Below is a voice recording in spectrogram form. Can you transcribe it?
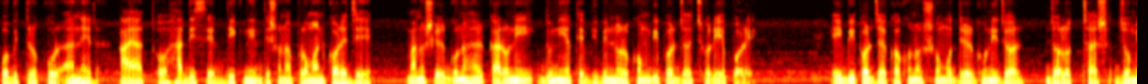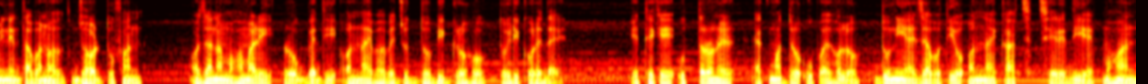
পবিত্র কোরআনের আয়াত ও হাদিসের দিক নির্দেশনা প্রমাণ করে যে, মানুষের গুনাহের কারণেই দুনিয়াতে বিভিন্ন রকম বিপর্যয় ছড়িয়ে পড়ে। এই বিপর্যয় কখনো সমুদ্রের ঘূর্ণিঝড়, জলোচ্ছ্বাস, জমিনের দাবানল, ঝড়, তুফান অজানা মহামারী, রোগব্যাধি, অন্যায়ভাবে যুদ্ধ, বিগ্রহ তৈরি করে দেয়। এ থেকে উত্তরণের একমাত্র উপায় হলো দুনিয়ায় যাবতীয় অন্যায় কাজ ছেড়ে দিয়ে মহান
